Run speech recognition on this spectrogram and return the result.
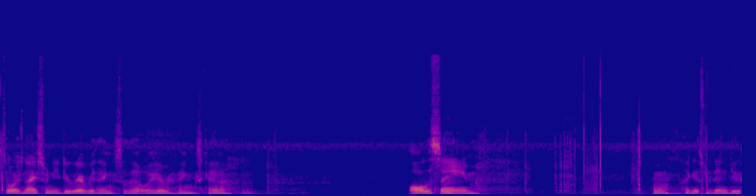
It's always nice when you do everything, so that way everything's kind of all the same. Well, I guess we didn't do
